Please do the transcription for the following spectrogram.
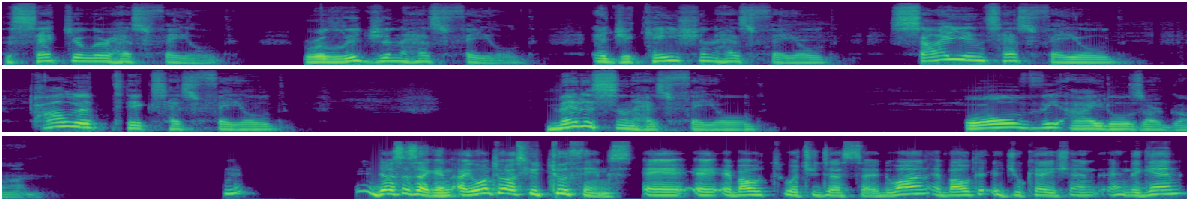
The secular has failed. Religion has failed. Education has failed. Science has failed. Politics has failed. Medicine has failed. All the idols are gone. Just a second. I want to ask you two things uh, about what you just said. One, about education. And again,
